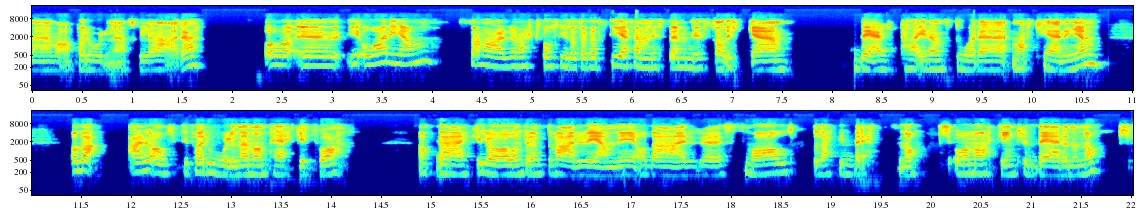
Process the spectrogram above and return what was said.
hva parolene skulle være. Og eh, i år igjen så har det vært folk ute og sagt at de er feminister, men de skal ikke delta i den store markeringen. Og da er det jo alltid parolene man peker på. At det er ikke lov omtrent å være uenig, og det er eh, smalt, og det er ikke bredt nok, og man er ikke inkluderende nok.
